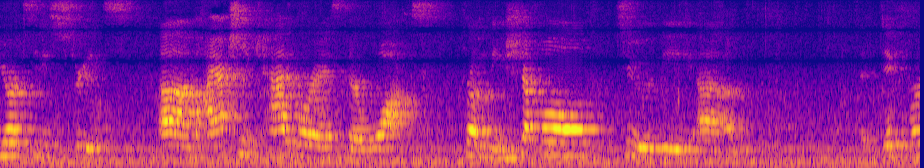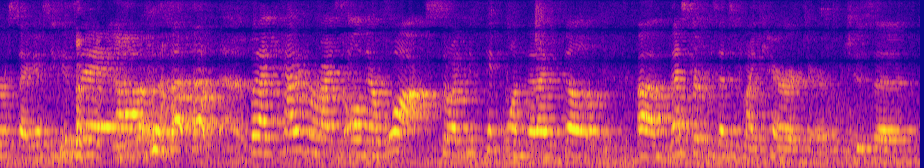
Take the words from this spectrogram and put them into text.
New York City streets. Um, I actually categorized their walks from the shuffle to the um, dick first, I guess you could say. Um, but I categorized all their walks so I could pick one that I felt um, best represented my character, which is a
